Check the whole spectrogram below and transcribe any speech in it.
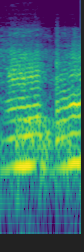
Mm-hmm.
